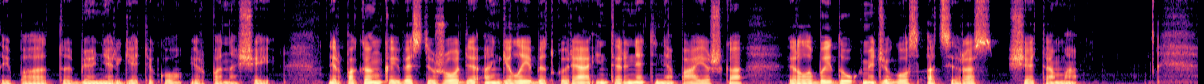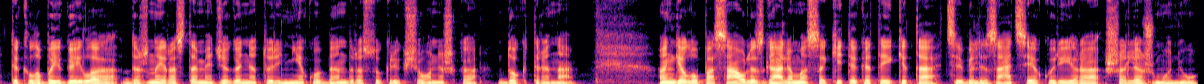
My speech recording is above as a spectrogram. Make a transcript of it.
taip pat bioenergetikų ir panašiai. Ir pakanka įvesti žodį angelai bet kurią internetinę paiešką ir labai daug medžiagos atsiras šią temą. Tik labai gaila, dažnai rasta medžiaga neturi nieko bendra su krikščioniška doktrina. Angelų pasaulis galima sakyti, kad tai kita civilizacija, kuri yra šalia žmonių,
